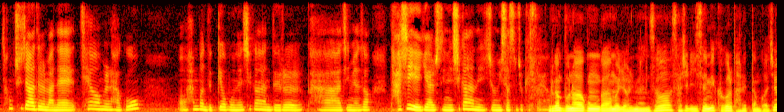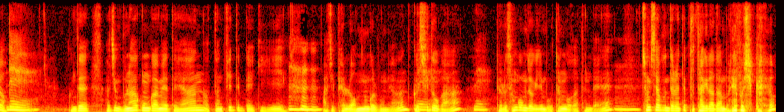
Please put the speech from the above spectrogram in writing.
청취자들만의 체험을 하고 어, 한번 느껴보는 시간들을 가지면서 다시 얘기할 수 있는 시간이 좀 있었으면 좋겠어요. 우리가 문화 공감을 열면서 사실 이쌤이 그걸 바랬던 거죠. 네. 근데 아직 문화 공감에 대한 어떤 피드백이 아직 별로 없는 걸 보면 그 네. 시도가 네. 별로 성공적이지 못한 것 같은데 음, 청취자분들한테 부탁이라도 한번 해보실까요?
